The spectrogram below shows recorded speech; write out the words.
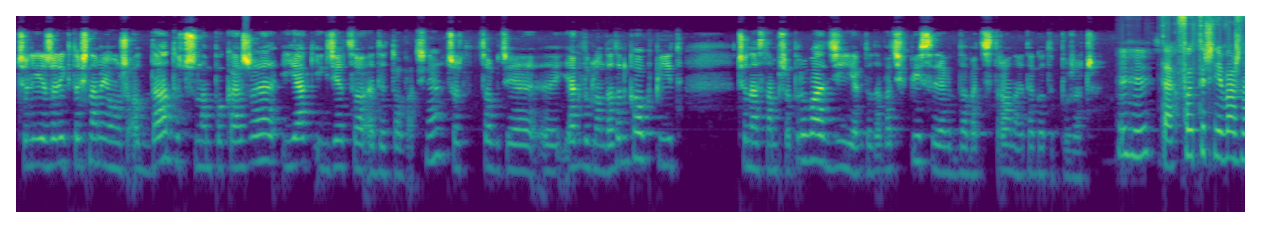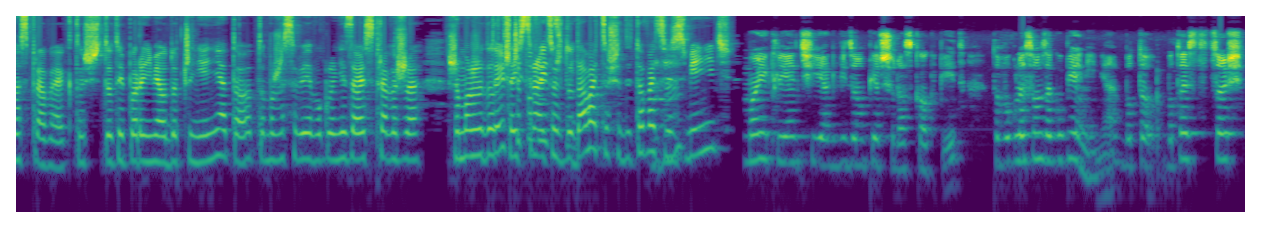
Czyli jeżeli ktoś nam ją już odda, to czy nam pokaże, jak i gdzie co edytować, nie? Czy co, gdzie, e, jak wygląda ten kokpit, czy nas tam przeprowadzi, jak dodawać wpisy, jak dodawać strony, tego typu rzeczy. Mhm, tak, faktycznie ważna sprawa. Jak ktoś do tej pory nie miał do czynienia, to, to może sobie w ogóle nie zdawać sprawy, że, że może do tej strony powiedz... coś dodawać, coś edytować, mhm. coś zmienić. Moi klienci, jak widzą pierwszy raz kokpit, to w ogóle są zagubieni, nie? Bo to, bo to jest coś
